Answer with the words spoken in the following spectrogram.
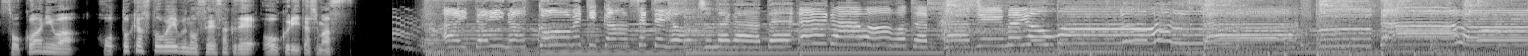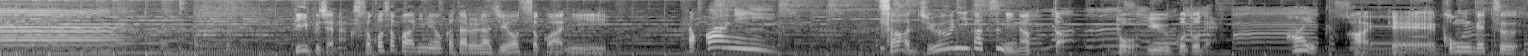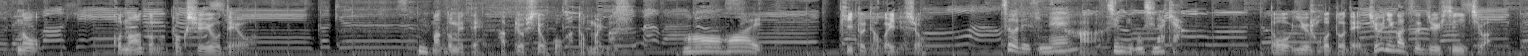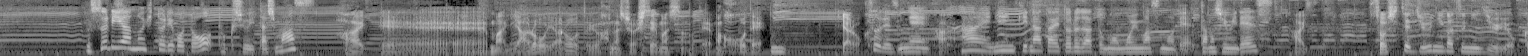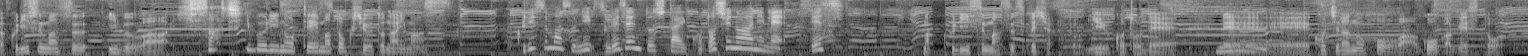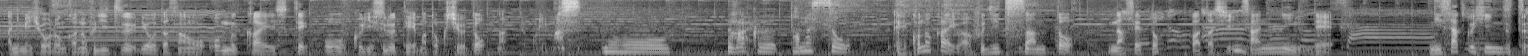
そこアニは、ホットキャストウェーブの制作でお送りいたします。会いたいな声聞かせてよ。つながって笑顔を始めようさあディープじゃなくそこそこアニメを語るラジオそこアニそこアニさあ12月になったということで、はい。はいえー今月のこの後の特集予定をまとめて発表しておこうかと思いますああ、はい。聞いといた方がいいでしょそうですね。はい準備もしなきゃ。ということで、12月17日は？薬屋の独り言を特集いたします。はいえーまあやろうやろうという話をしていましたので、まあ、ここでうんやろうかそうですね。はいはい。人気なタイトルだとも思いますので、楽しみです。はい、そして12月24日クリスマスイブは久しぶりのテーマ特集となります、クリスマスにプレゼントしたい今年のアニメです。まあ、クリスマススペシャルということで、えーこちらの方は豪華ゲストアニメ評論家の藤津亮太さんをお迎えしてお送りするテーマ特集となっております、すごく楽しそう。えーこの回は藤津さんと那瀬と私うん。3人で2作品ずつ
